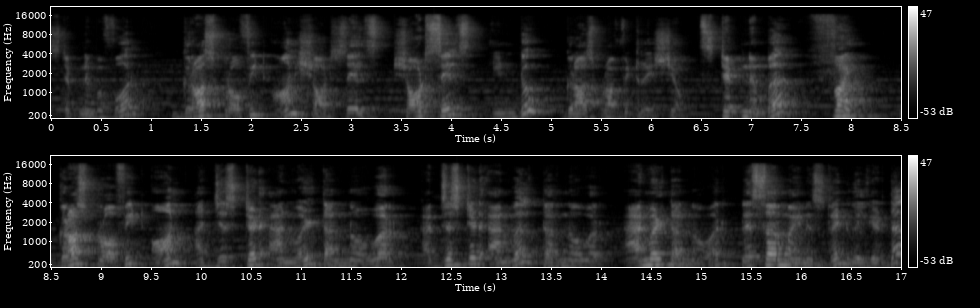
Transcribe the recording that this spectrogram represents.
Step number 4 gross profit on short sales. Short sales into gross profit ratio. Step number 5. Gross profit on adjusted annual turnover. Adjusted annual turnover. Annual turnover plus or minus trend will get the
